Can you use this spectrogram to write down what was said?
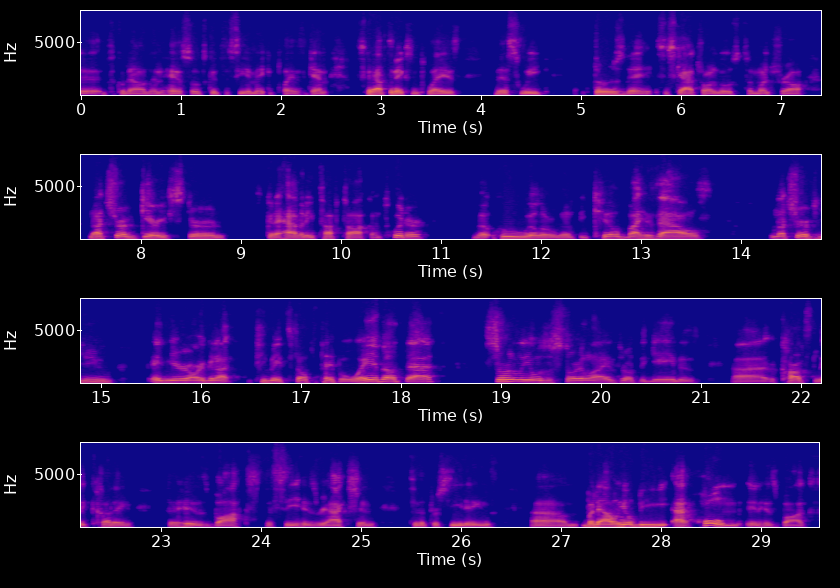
uh, to go down than his, so it's good to see him making plays again. He's gonna have to make some plays this week. Thursday, Saskatchewan goes to Montreal. Not sure if Gary Stern is gonna have any tough talk on Twitter about who will or won't be killed by his owls. I'm not sure if you and your Argonaut teammates felt the type of way about that. Certainly, it was a storyline throughout the game, is uh, constantly cutting to his box to see his reaction to the proceedings. Um, but now he'll be at home in his box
